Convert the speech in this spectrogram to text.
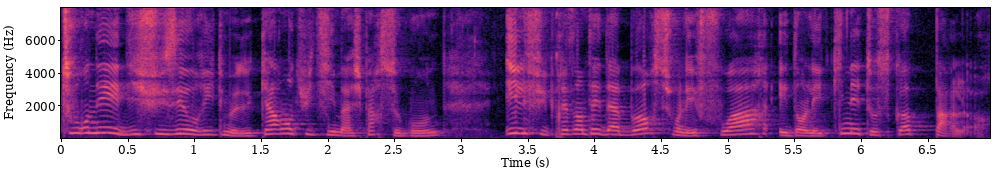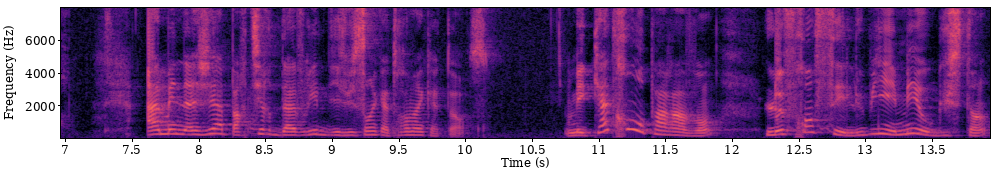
Tourné et diffusé au rythme de 48 images par seconde, il fut présenté d'abord sur les foires et dans les kinétoscopes par l'or, aménagé à partir d'avril 1894. Mais quatre ans auparavant, le français Louis-Aimé Augustin,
